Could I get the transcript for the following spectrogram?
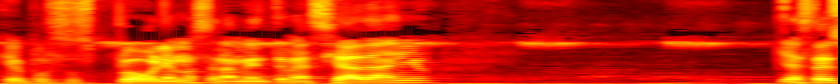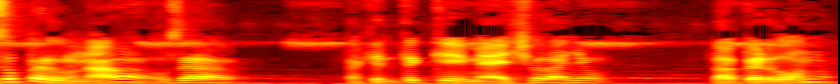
que por sus problemas en la mente me hacía daño. Y hasta eso perdonaba, o sea, la gente que me ha hecho daño, la perdono.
